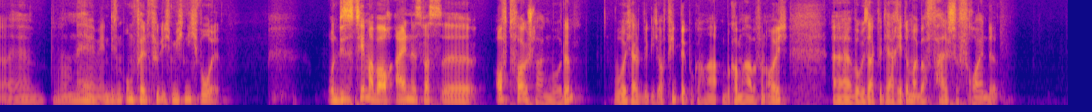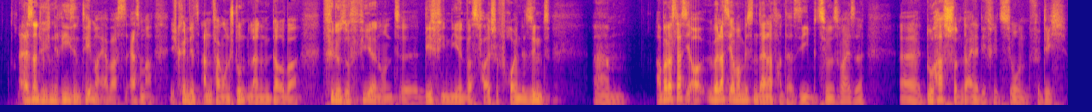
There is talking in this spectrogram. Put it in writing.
äh, nee, in diesem Umfeld fühle ich mich nicht wohl. Und dieses Thema war auch eines, was äh, oft vorgeschlagen wurde, wo ich halt wirklich auch Feedback bekommen habe von euch, äh, wo gesagt wird, ja, red doch mal über falsche Freunde. Das ist natürlich ein Riesenthema, ja, was erstmal, ich könnte jetzt anfangen und stundenlang darüber philosophieren und äh, definieren, was falsche Freunde sind. Ähm, aber das ich auch, überlasse ich auch mal ein bisschen deiner Fantasie, beziehungsweise äh, du hast schon deine Definition für dich,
